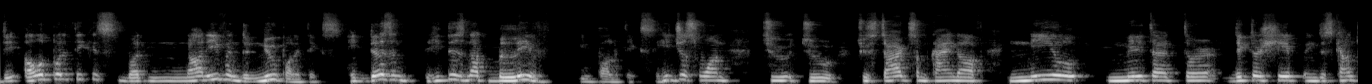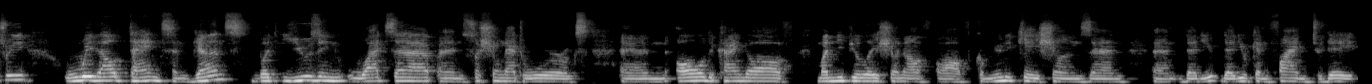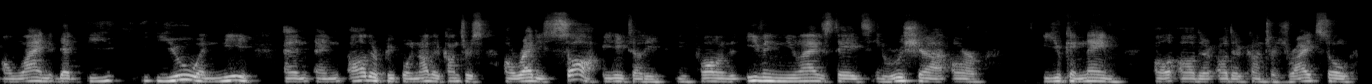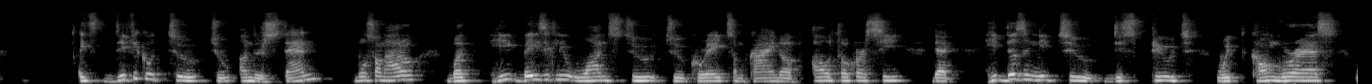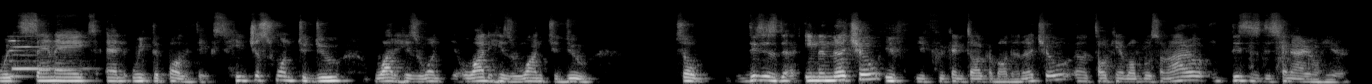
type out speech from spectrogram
the old politics, but not even the new politics. He doesn't. He does not believe in politics. He just want to to to start some kind of neo military dictatorship in this country without tanks and guns, but using WhatsApp and social networks and all the kind of manipulation of, of communications and, and that you that you can find today online that you, you and me and, and other people in other countries already saw in Italy, in Poland, even in the United States, in Russia, or you can name all other other countries, right? So it's difficult to to understand Bolsonaro, but he basically wants to to create some kind of autocracy that he doesn't need to dispute with Congress, with Senate, and with the politics. He just want to do what he's want what he's want to do. So this is the in a nutshell. If if we can talk about a nutshell, uh, talking about Bolsonaro, this is the scenario here.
